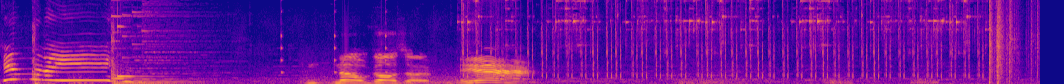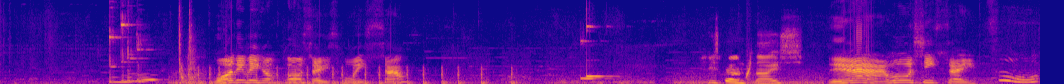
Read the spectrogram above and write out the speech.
Kimberly! N- no, Gaza. Yeah! What do you think of Gozo's voice, Sam? She sounds nice. Yeah, what was she saying? Four.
